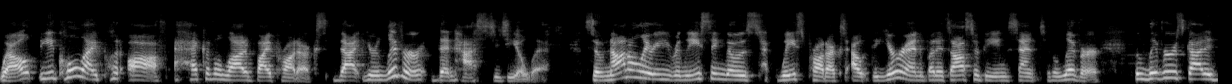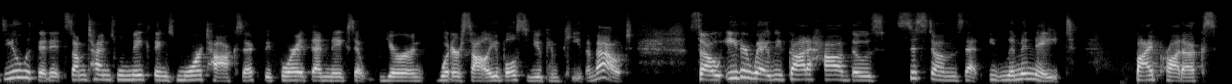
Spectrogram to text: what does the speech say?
Well, the E. coli put off a heck of a lot of byproducts that your liver then has to deal with. So not only are you releasing those waste products out the urine, but it's also being sent to the liver. The liver's got to deal with it. It sometimes will make things more toxic before it then makes it urine water soluble so you can pee them out. So either way, we've got to have those systems that eliminate byproducts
